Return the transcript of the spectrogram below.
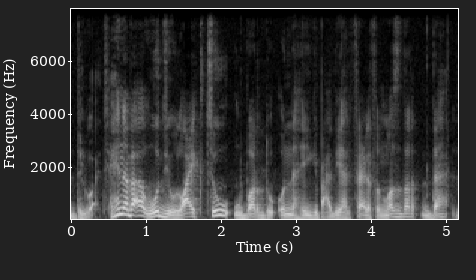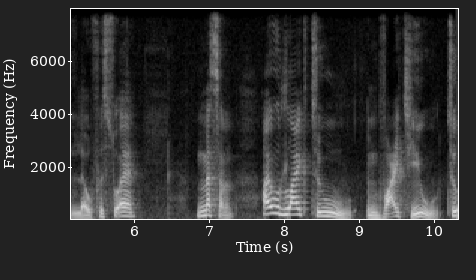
دلوقتي. هنا بقى would you like to وبرضو قلنا هيجي بعديها الفعل في المصدر ده لو في السؤال. مثلا I would like to invite you to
